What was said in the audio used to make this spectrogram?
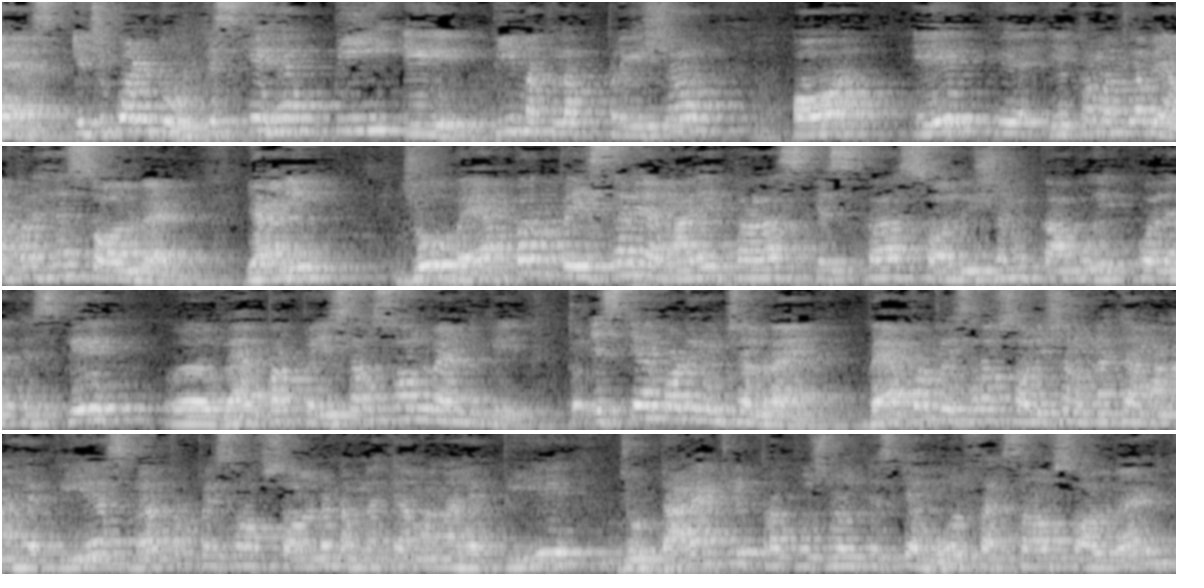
S is equal to किसके है? पी ए पी मतलब प्रेशर और एक का मतलब यहाँ पर है सॉल्वेंट यानी जो वेपर प्रेशर है हमारे पास, किसका सॉल्यूशन का, वो इक्वल है किसके वेपर प्रेशर सॉल्वेंट के। तो इसके अकॉर्डिंग हम चल रहे हैं। वेपर प्रेशर ऑफ़ सॉल्यूशन हमने क्या माना है? PS vapour pressure of solvent हमने क्या माना है? पीए जो डायरेक्टली प्रोपोर्शनल किसके मोल फ्रैक्शन ऑफ़ सॉल्वेंट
